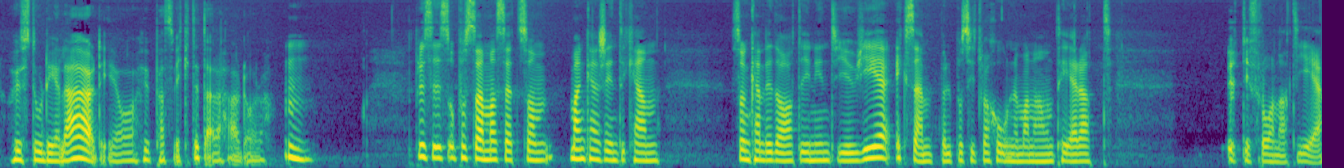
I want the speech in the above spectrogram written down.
Och hur stor del är det och hur pass viktigt är det här då? då? Mm. Precis, och på samma sätt som man kanske inte kan som kandidat i en intervju ge exempel på situationer man har hanterat utifrån att ge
